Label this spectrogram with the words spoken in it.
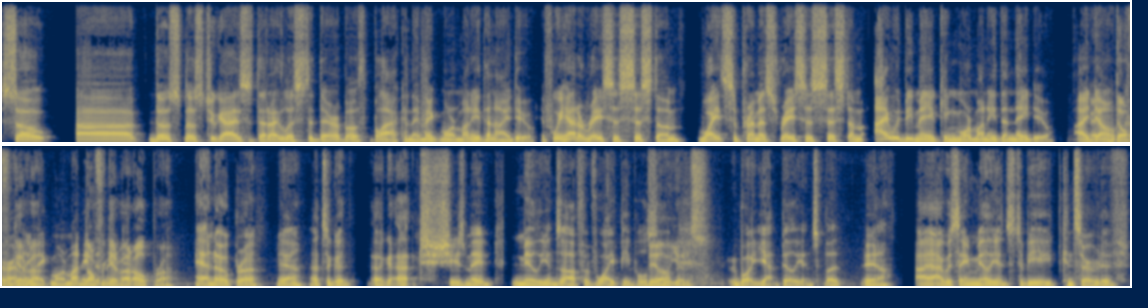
So uh those those two guys that I listed there are both black and they make more money than I do. If we had a racist system, white supremacist racist system, I would be making more money than they do. I don't, don't forget currently about- make more money. Don't than forget they about do. Oprah. and Oprah. Yeah, that's a good. Uh, uh, she's made millions off of white people. so- Billions. well, yeah, billions, but yeah, I, I was saying millions to be conservative.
